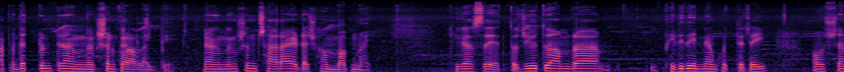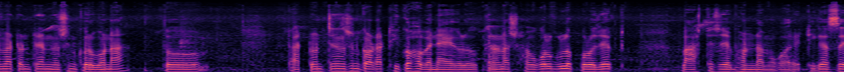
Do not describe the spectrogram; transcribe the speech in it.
আপনাদের ট্রানজাকশন করা লাগবে। ট্রানজাকশন ছাড়া এটা সম্ভব নয়, ঠিক আছে? তো যেহেতু আমরা ফ্রিতে ইনকাম করতে চাই অবশ্যই আমরা টোয়েন্টি ট্রানজাকশন করব না। তো আর টোয়েন্টি ট্রানজাকশন করাটা ঠিকও হবে না এগুলো, কেননা সকলগুলো প্রজেক্ট লাস্টে সে ভণ্ডামো করে, ঠিক আছে?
